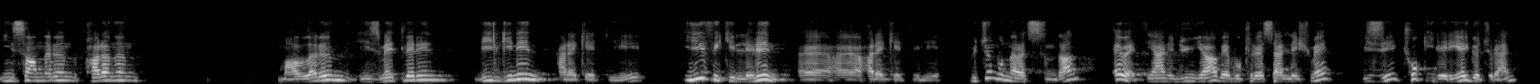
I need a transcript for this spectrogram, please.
insanların, paranın, malların, hizmetlerin, bilginin hareketliliği, iyi fikirlerin e, hareketliliği. Bütün bunlar açısından evet yani dünya ve bu küreselleşme bizi çok ileriye götüren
